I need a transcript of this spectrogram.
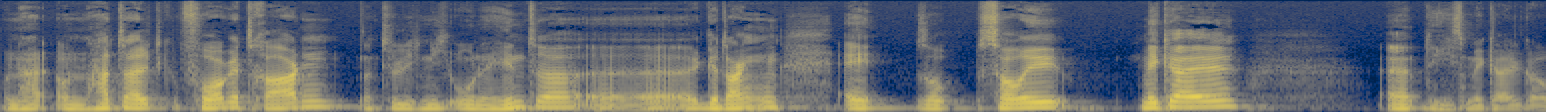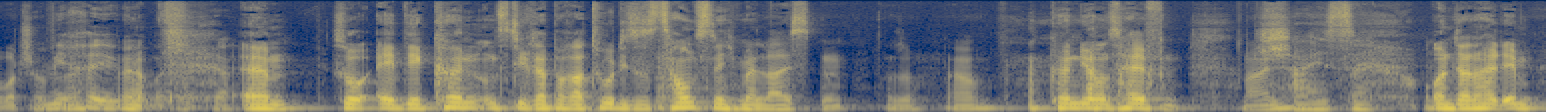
und hat, und hat halt vorgetragen, natürlich nicht ohne Hintergedanken, äh, Gedanken, ey, so, sorry, Michael, äh, die hieß Michael Gorbatschow. Michael ne? Gorbatschow, ja. Ähm, so, ey, wir können uns die Reparatur dieses Zauns nicht mehr leisten. Also, ja. Könnt ihr uns helfen? Nein. Scheiße. Und dann halt eben,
